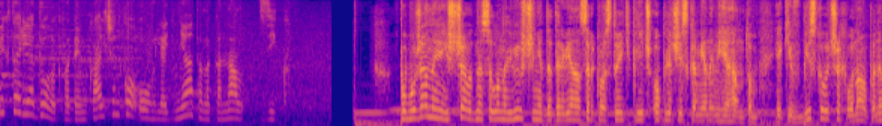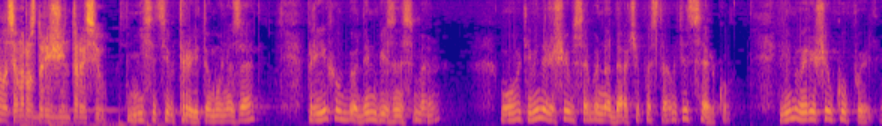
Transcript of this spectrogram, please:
Вікторія Долик, Вадим Кальченко, огляд дня, телеканал ЗІК. Побужани і ще одне село на Львівщині, де дерев'яна церква стоїть пліч-опліч із кам'яним гігантом, як і в Бісковичах вона опинилася на роздоріжжі інтересів. Місяців три тому назад приїхав один бізнесмен. От, і він вирішив себе на дачі поставити церкву. Він вирішив купити,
